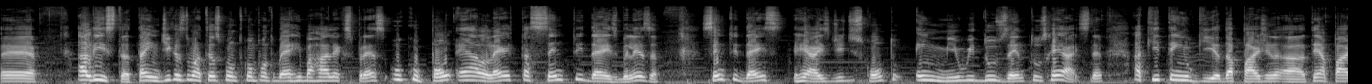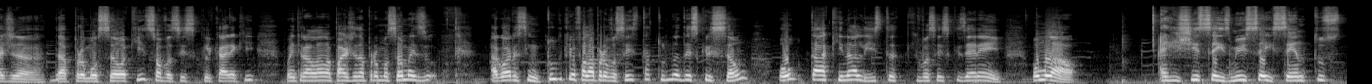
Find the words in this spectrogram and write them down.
é, a lista tá em dicasdomateus.com.br barra AliExpress. O cupom é alerta110, beleza? 110 reais de desconto em 1.200 reais, né? Aqui tem o guia da página, uh, tem a página da promoção aqui, só vocês clicarem aqui, vou entrar lá na página da promoção, mas agora sim, tudo que eu falar para vocês tá tudo na descrição ou tá aqui na lista que vocês quiserem aí. Vamos lá, ó. RX 6600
